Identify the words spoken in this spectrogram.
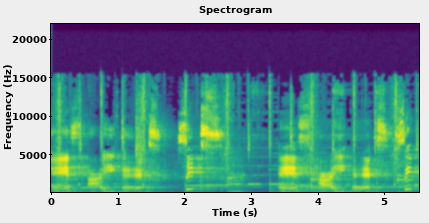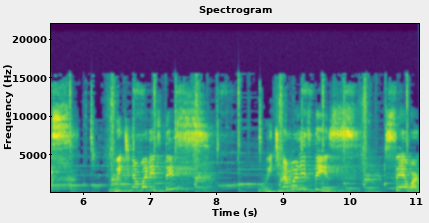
S I X 6. S I X 6. Which number is this? Which number is this? 7.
